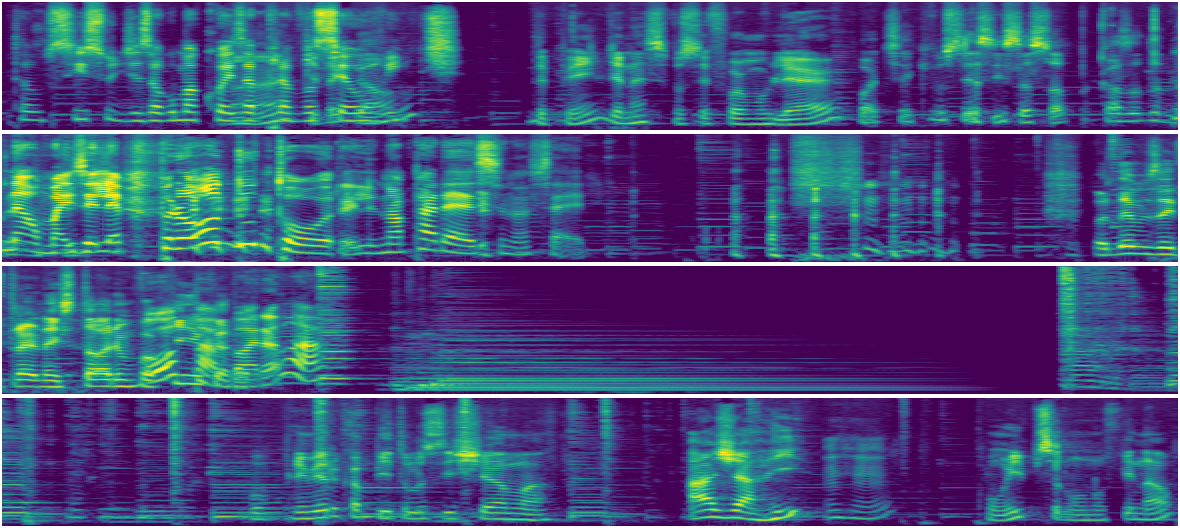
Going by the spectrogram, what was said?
Então, se isso diz alguma coisa Ah, pra que você legal. ouvinte. Depende, né? Se você for mulher, pode ser que você assista só por causa do Brad Não, mas Pitt. ele é produtor, ele não aparece na série. Podemos entrar na história um pouquinho, Opa, cara? bora lá. O primeiro capítulo se chama Ajarri, Uhum. com Y no final.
